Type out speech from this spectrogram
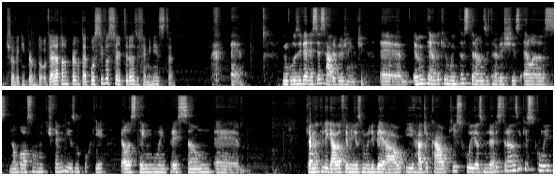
deixa eu ver quem perguntou. Viaja Tônico pergunta: é possível ser trans e feminista? É. Inclusive é necessário, viu, gente? É, eu entendo que muitas trans e travestis elas não gostam muito de feminismo porque elas têm uma impressão é, que é muito ligado ao feminismo liberal e radical, que exclui as mulheres trans e que exclui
